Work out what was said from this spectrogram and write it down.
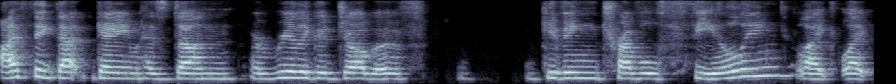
I think that game has done a really good job of giving travel feeling like like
